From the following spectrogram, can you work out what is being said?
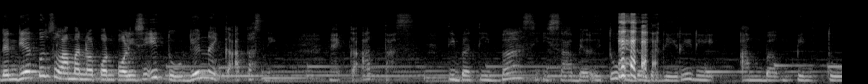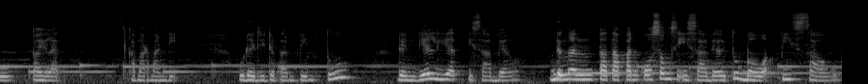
Dan dia pun selama nelpon polisi itu dia naik ke atas nih naik ke atas. Tiba-tiba si Isabel itu udah berdiri di ambang pintu toilet kamar mandi udah di depan pintu dan dia lihat Isabel dengan tatapan kosong si Isabel itu bawa pisau.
